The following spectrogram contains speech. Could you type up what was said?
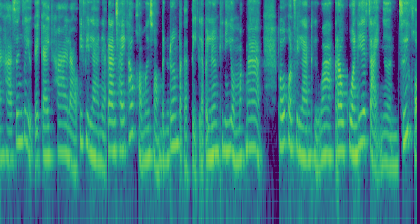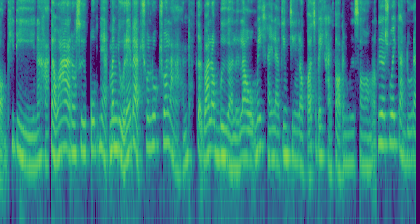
นะคะ ซึ่งก็อยู่ใกล้ๆค่ายเราที่ฟินแลนด์เนี่ยการใช้ข้าวของมือสองเป็นเรื่องปกติ และเป็นเรื่องที่นิยมมากๆ เพราะว่าคนฟินแลนด์ถือว่าเราควรที่จะจ่ายเงินซื้อของที่ดีนะคะ แต่ว่าเราซื้อปุ๊บเนี่ยมันอยู่ได้แบบชั่วลูกชั่วหลาน ถ้าเกิดว่าเราเบื่อหรือเราไม่ใช้แล้วจริง ๆ เราก็จะไปขายต่อเป็นมือสองเพื่อช่วยกันดูแล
